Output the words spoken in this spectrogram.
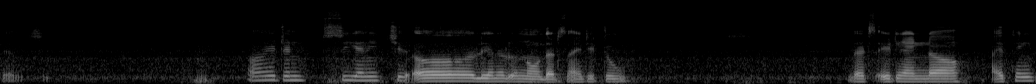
Chelsea I didn't see any ch- uh Leonardo no that's 92 that's 89 uh, I think.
